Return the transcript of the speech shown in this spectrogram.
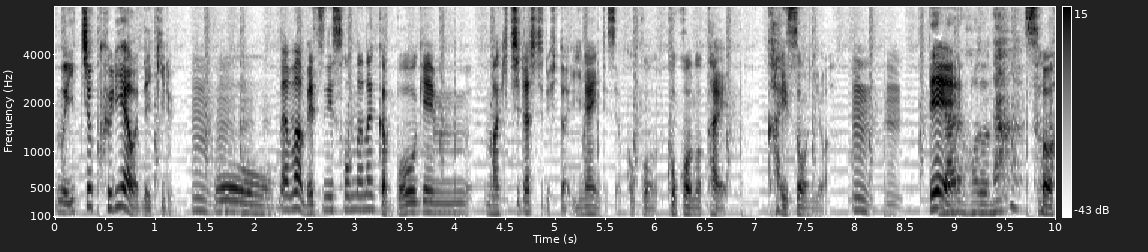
もう一応クリアはできる。うん。だまあ別にそんななんか暴言まき散らしてる人はいないんですよここここの階階層には。うんうん。なでるほどな。そう。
